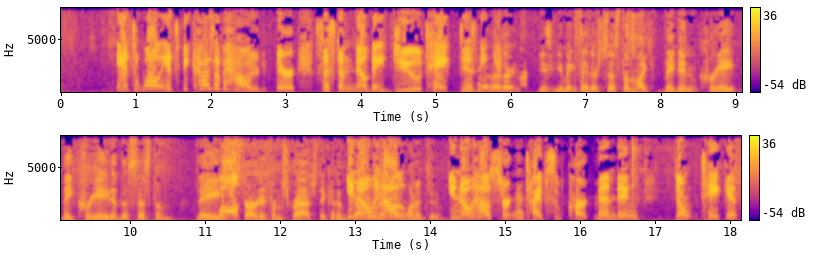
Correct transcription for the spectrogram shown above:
It's well, it's because of how I- their system. Now they do take Disney They're- they're- gift cards. you, you make say their system like they didn't create. They created the system. They Well, started from scratch. They could have done whatever how- they wanted to. You know how certain types of cart vending don't take it,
